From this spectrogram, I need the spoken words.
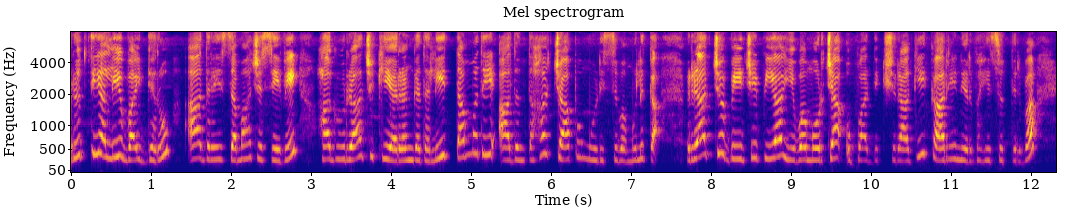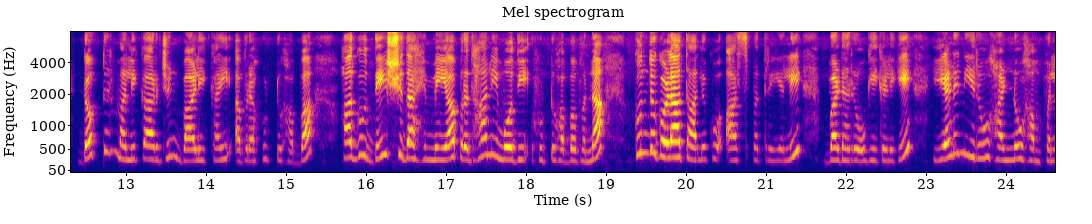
ವೃತ್ತಿಯಲ್ಲಿ ವೈದ್ಯರು ಆದರೆ ಸಮಾಜ ಸೇವೆ ಹಾಗೂ ರಾಜಕೀಯ ರಂಗದಲ್ಲಿ ತಮ್ಮದೇ ಆದಂತಹ ಚಾಪು ಮೂಡಿಸುವ ಮೂಲಕ ರಾಜ್ಯ ಬಿಜೆಪಿಯ ಯುವ ಮೋರ್ಚಾ ಉಪಾಧ್ಯಕ್ಷರಾಗಿ ಕಾರ್ಯನಿರ್ವಹಿಸುತ್ತಿರುವ ಡಾಕ್ಟರ್ ಮಲ್ಲಿಕಾರ್ಜುನ್ ಬಾಳಿಕಾಯಿ ಅವರ ಹುಟ್ಟುಹಬ್ಬ ಹಾಗೂ ದೇಶದ ಹೆಮ್ಮೆಯ ಪ್ರಧಾನಿ ಮೋದಿ ಹುಟ್ಟುಹಬ್ಬವನ್ನ ಕುಂದಗೋಳ ತಾಲೂಕು ಆಸ್ಪತ್ರೆಯಲ್ಲಿ ಬಡ ರೋಗಿಗಳಿಗೆ ಎಳೆನೀರು, ಹಣ್ಣು, ಹಂಪಲ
